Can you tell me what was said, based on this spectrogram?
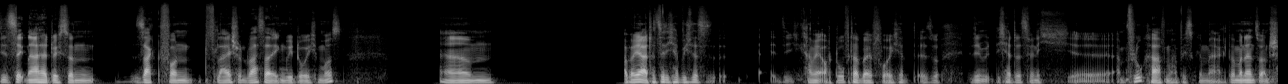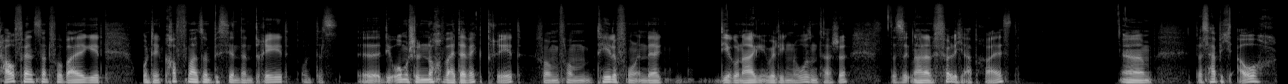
dieses Signal halt durch so einen Sack von Fleisch und Wasser irgendwie durch muss. Ähm, aber ja, tatsächlich habe ich das, ich kam mir auch doof dabei vor. Ich hatte, also, ich hatte das, wenn ich äh, am Flughafen habe ich es gemerkt, wenn man dann so an Schaufenstern vorbeigeht und den Kopf mal so ein bisschen dann dreht und das, äh, die Ohrmuschel noch weiter wegdreht vom, vom Telefon in der diagonal gegenüberliegenden Hosentasche, das Signal dann völlig abreißt. Ähm, das habe ich auch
